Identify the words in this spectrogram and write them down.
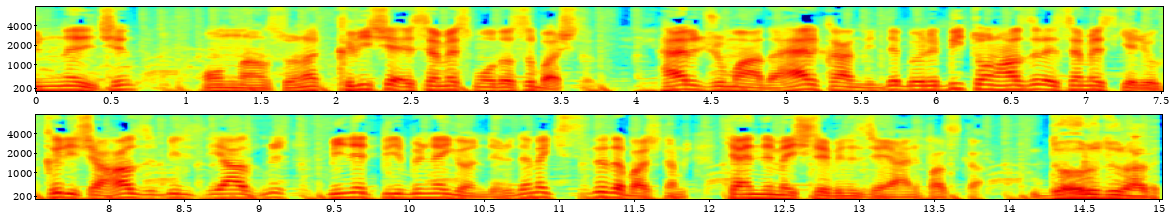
günler için ondan sonra klişe SMS modası başladı. Her cumada, her kandilde böyle bir ton hazır SMS geliyor. Klişe hazır birisi yazmış, millet birbirine gönderiyor. Demek ki sizde de başlamış. Kendi meşrebinizce yani Pascal. Doğrudur abi.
